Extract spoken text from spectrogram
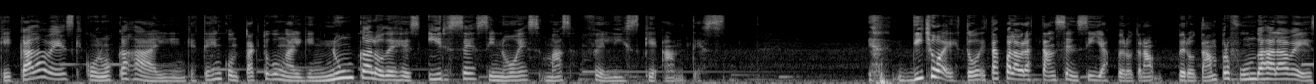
que cada vez que conozcas a alguien, que estés en contacto con alguien, nunca lo dejes irse si no es más feliz que antes. Dicho esto, estas palabras tan sencillas pero, tan profundas a la vez,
